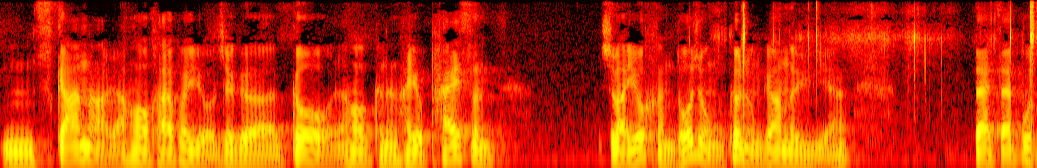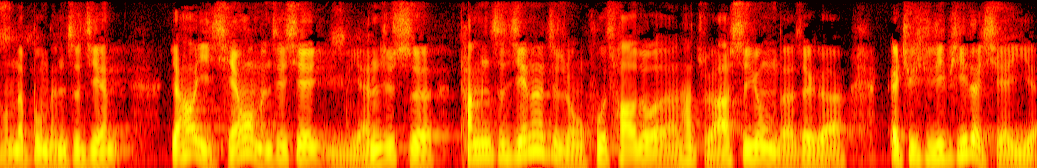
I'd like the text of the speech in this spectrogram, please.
嗯，Scala，然后还会有这个 Go，然后可能还有 Python，是吧？有很多种各种各样的语言，在在不同的部门之间。然后以前我们这些语言就是他们之间的这种互操作的，它主要是用的这个 HTTP 的协议，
